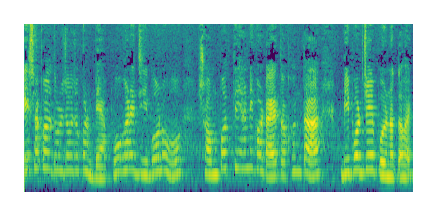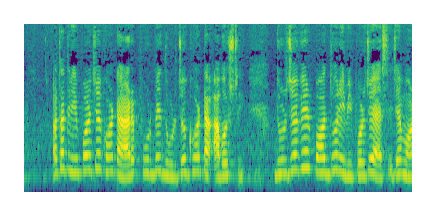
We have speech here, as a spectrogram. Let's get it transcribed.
এই সকল দুর্যোগ যখন ব্যাপক হারে জীবন ও সম্পত্তি হানি ঘটায়, তখন তা বিপর্যয়ে পরিণত হয়। অর্থাৎ বিপর্যয় ঘটার পূর্বে দুর্যোগ ঘটা আবশ্যিক। দুর্যোগের পথ ধরে বিপর্যয় আসে। যেমন,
